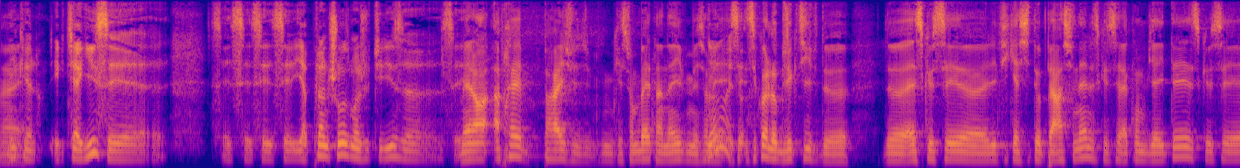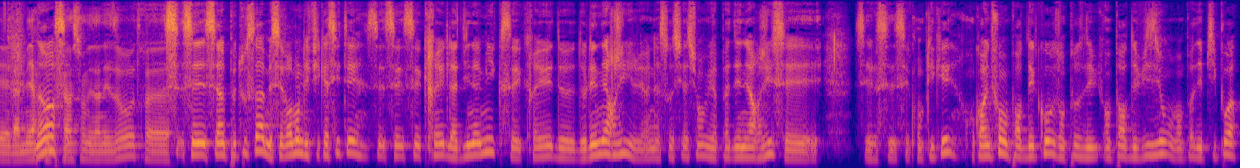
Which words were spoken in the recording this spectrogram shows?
Ouais. Nickel. Et Tiagi, c'est... Il y a plein de choses, moi, j'utilise... euh, Mais alors après, pareil, j'ai une question bête, hein, naïve, mais Non, non, c'est mais- c'est quoi l'objectif de de est-ce que c'est l'efficacité opérationnelle, est-ce que c'est la convivialité, est-ce que c'est la meilleure compréhension des uns des autres C'est un peu tout ça, mais c'est vraiment de l'efficacité. C'est créer de la dynamique, c'est créer de, de l'énergie. Une association où il n'y a pas d'énergie, c'est c'est compliqué. Encore une fois, on porte des causes, on, pose des, on porte des visions, on porte pas des petits poids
